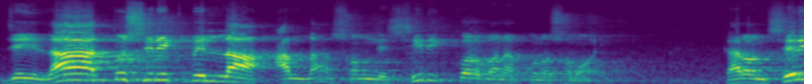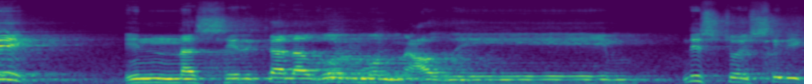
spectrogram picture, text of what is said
যে লা তুশরিক বিল্লাহ, আল্লাহর সঙ্গে শিরিক করবা না কোনো সময়। কারণ শিরিক, ইন্না শিরকা লাযুলমুন আযীম। নিশ্চয় শিরিক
